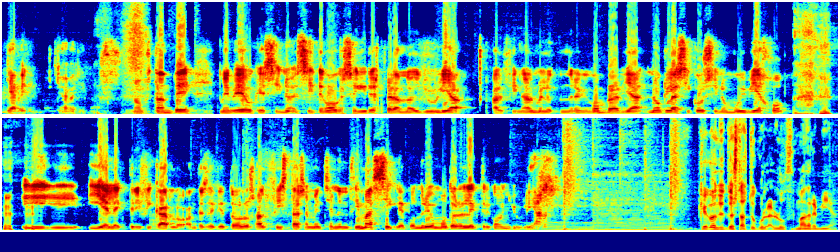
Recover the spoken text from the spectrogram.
Ya veremos, ya veremos. No obstante, me veo que si no, si tengo que seguir esperando al Julia, al final me lo tendré que comprar ya, no clásico, sino muy viejo, y, y electrificarlo. Antes de que todos los alfistas se me echen encima, sí le pondría un motor eléctrico a un Julia. Qué contento estás tú con la luz, madre mía.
